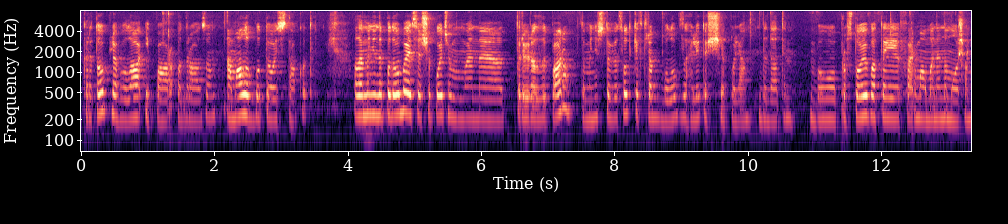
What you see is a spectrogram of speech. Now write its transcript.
картопля була і пар одразу, а мало б бути ось так от. Але мені не подобається, що потім у мене три рази пара, то мені 100% треба було взагалі-то ще поля додати. Бо простоювати ферма у мене не може.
